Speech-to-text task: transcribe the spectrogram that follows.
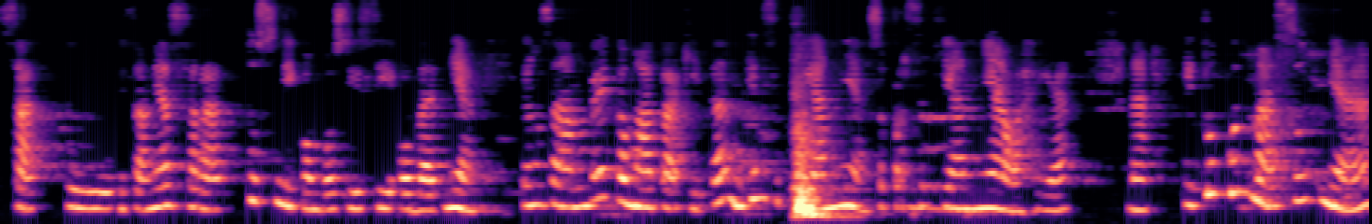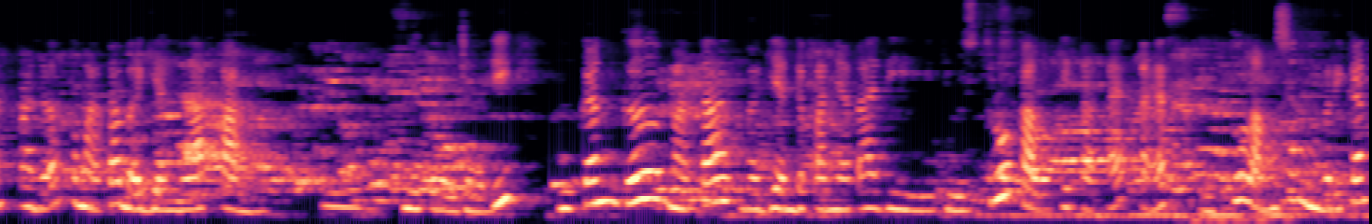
satu misalnya 100 nih komposisi obatnya yang sampai ke mata kita mungkin sekiannya, sepersekiannya lah ya. Nah, itu pun masuknya adalah ke mata bagian belakang. Gitu. Jadi bukan ke mata bagian depannya tadi. Justru kalau kita tetes itu langsung memberikan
